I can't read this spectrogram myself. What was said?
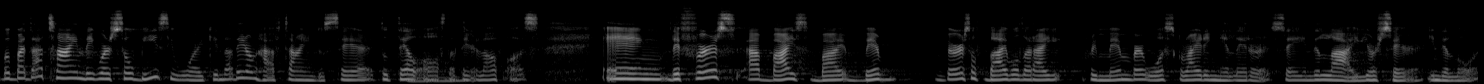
But by that time, they were so busy working that they don't have time to say, to tell mm. us that they love us. And the first advice by verse of Bible that I remember was writing a letter saying, "The life you're share in the Lord."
